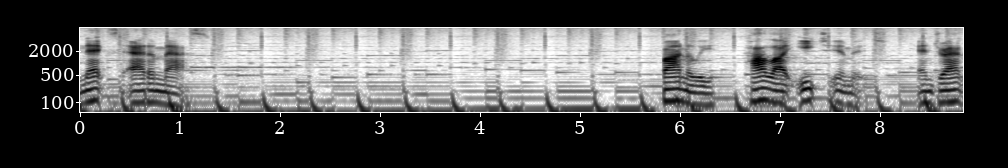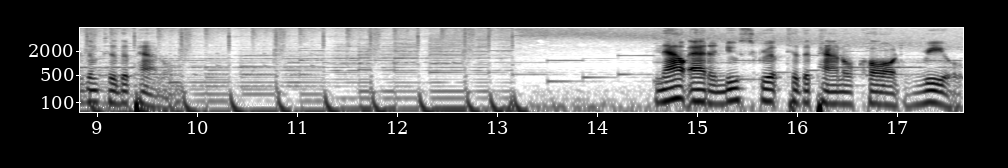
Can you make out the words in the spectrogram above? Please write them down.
Next, add a mask. Finally, highlight each image and drag them to the panel. Now add a new script to the panel called Reel.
